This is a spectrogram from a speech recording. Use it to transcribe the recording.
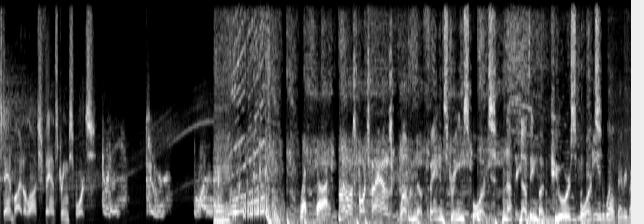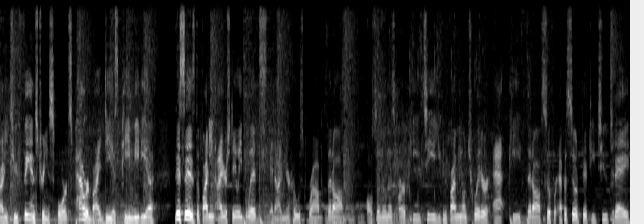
Stand by to launch FanStream Sports. Three, two, one. Let's start. Hello, sports fans. Welcome to FanStream Sports. Nothing, nothing but pure sports. And welcome everybody to FanStream Sports, powered by DSP Media. This is the Fighting Irish Daily Blitz, and I'm your host, Rob Thidoff, also known as RPT. You can find me on Twitter at P So for episode 52 today,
